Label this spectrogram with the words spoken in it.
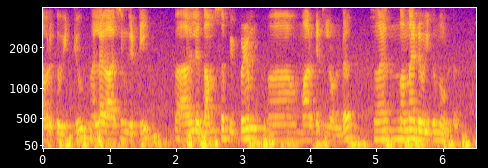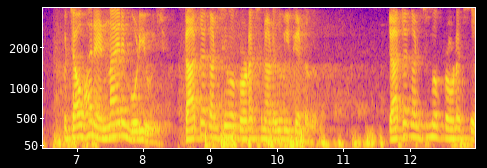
അവർക്ക് വിറ്റു. നല്ല കാശും കിട്ടി. അതിൽ തംസപ്പ് ഇപ്പോഴും മാർക്കറ്റിലുണ്ട് നന്നായിട്ട് വിൽക്കുന്നുമുണ്ട്. ഇപ്പൊ ചൗഹാൻ എണ്ണായിരം കോടി ചോദിച്ചു. ടാറ്റ കൺസ്യൂമർ പ്രോഡക്ട്സിനാണ് ഇത് വിൽക്കേണ്ടത്. ടാറ്റ കൺസ്യൂമർ പ്രോഡക്ട്സ്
